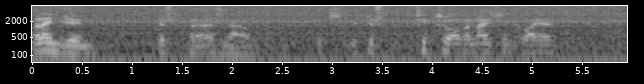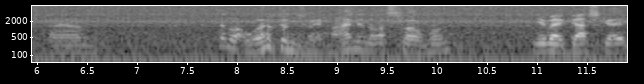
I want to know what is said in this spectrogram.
That engine just purrs now. It's, it just ticks over nice and quiet. Um, a lot of work done to it, mine, in the last 12 months. New air gasket,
